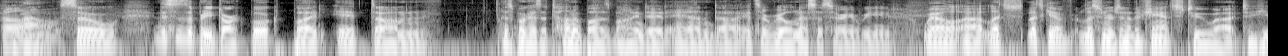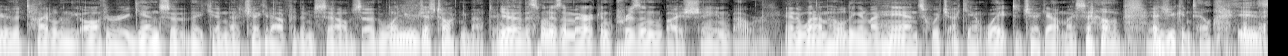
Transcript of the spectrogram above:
Um, wow. So this is a pretty dark book, but it. Um, This book has a ton of buzz behind it, and uh, it's a real necessary read. Well, uh, let's let's give listeners another chance to uh, to hear the title and the author again, so that they can uh, check it out for themselves. Uh, the one you were just talking about there. Yeah, this one is American Prison by Shane Bauer. And the one I'm holding in my hands, which I can't wait to check out myself, yeah. as you can tell, is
